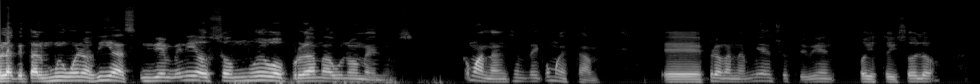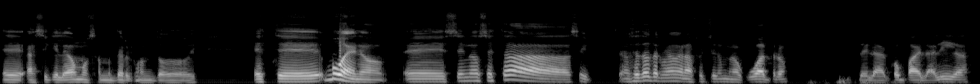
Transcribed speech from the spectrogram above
Hola, ¿qué tal? Muy buenos días y bienvenidos a un nuevo programa Uno Menos. ¿Cómo andan, gente? ¿Cómo están? Eh, espero que anden bien, yo estoy bien. Hoy estoy solo, eh, así que le vamos a meter con todo hoy. Este, bueno, eh, se nos está, sí, se nos está terminando la fecha número 4 de la Copa de la Liga,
